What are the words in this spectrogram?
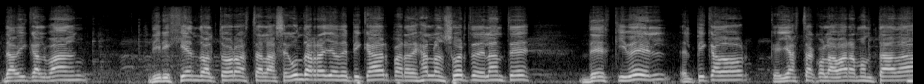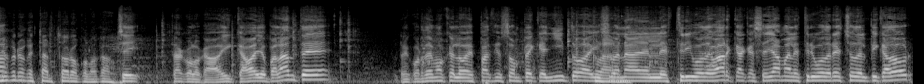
David Galván, dirigiendo al toro hasta la segunda raya de picar para dejarlo en suerte delante de Esquivel, el picador, que ya está con la vara montada. Yo creo que está el toro colocado. Sí, está colocado. Ahí caballo para adelante. Recordemos que los espacios son pequeñitos. Ahí Claro. suena el estribo de barca que se llama el estribo derecho del picador.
